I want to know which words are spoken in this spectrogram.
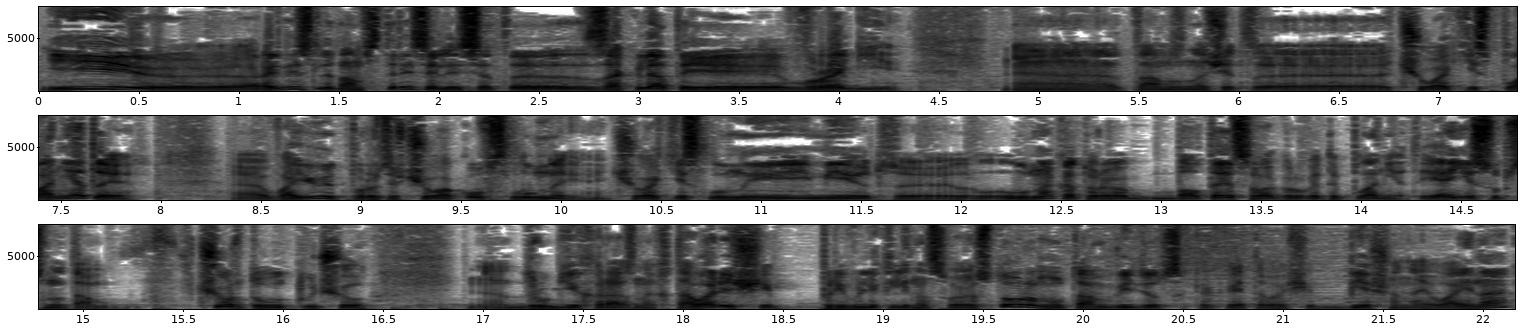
И э, родители там встретились, это заклятые враги. Э, там, значит, э, чуваки с планеты воюют против чуваков с Луны. Чуваки с Луны имеют Луна, которая болтается вокруг этой планеты. И они, собственно, там в чертову тучу других разных товарищей привлекли на свою сторону, там ведется какая-то вообще бешеная война.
